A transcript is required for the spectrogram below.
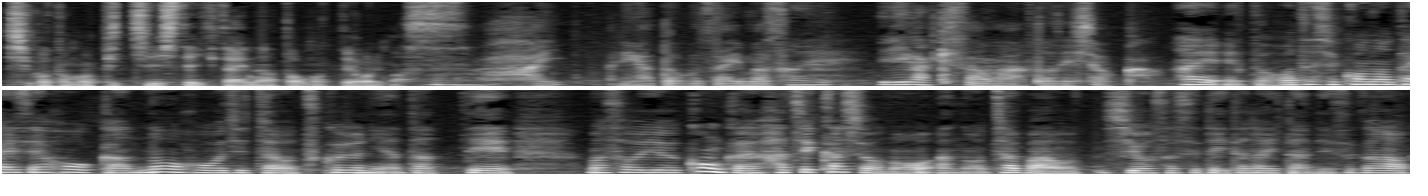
仕事もぴっちりしていきたいなと思っております、はい、ありがとうございます。はい入垣さんはどうでしょうか？はい、えっと、私この大政奉還のほうじ茶を作るにあたって、まあ、そういう今回8箇所のあの茶葉を使用させていただいたんですが、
